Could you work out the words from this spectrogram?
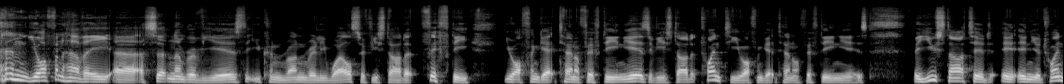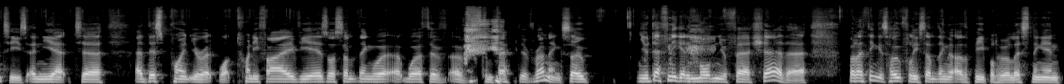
you often have a, uh, a certain number of years that you can run really well. So if you start at 50, you often get 10 or 15 years. If you start at 20, you often get 10 or 15 years. But you started in, in your 20s, and yet uh, at this point, you're at what, 25 years or something worth of, of competitive running. So you're definitely getting more than your fair share there. But I think it's hopefully something that other people who are listening in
